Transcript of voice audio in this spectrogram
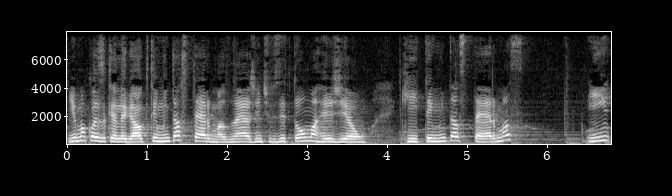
E uma coisa que é legal é que tem muitas termas, né? A gente visitou uma região que tem muitas termas e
